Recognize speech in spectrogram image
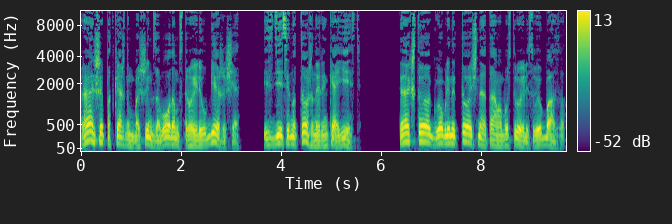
Раньше под каждым большим заводом строили убежище, и здесь оно тоже наверняка есть. Так что гоблины точно там обустроили свою базу.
